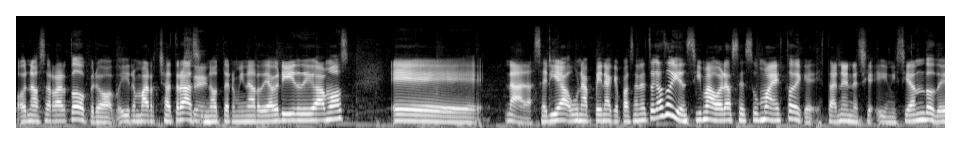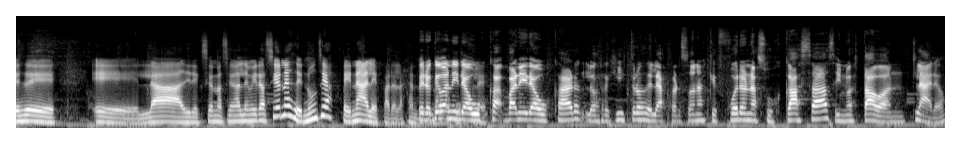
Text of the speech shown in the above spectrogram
o no cerrar todo, pero ir marcha atrás Sí. y no terminar de abrir, digamos. Eh, nada, sería una pena que pase en este caso y encima ahora se suma esto de que están inici- iniciando desde eh, la Dirección Nacional de Migraciones denuncias penales para la gente. Pero que que van a ir a buscar, van a ir a buscar los registros de las personas que fueron a sus casas y no estaban. Claro,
